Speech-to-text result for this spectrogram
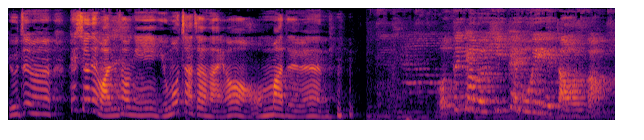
요즘은 패션의 완성이 유모차잖아요 엄마들은. 어떻게 하면 힙해 보이게 나올까?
